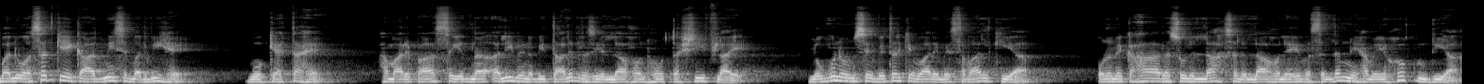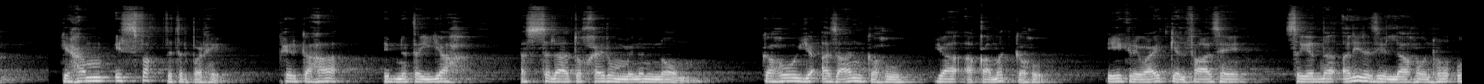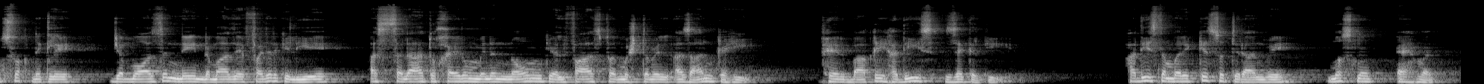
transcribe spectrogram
بنو اسد کے ایک آدمی سے مروی ہے۔ وہ کہتا ہے، ہمارے پاس سیدنا علی بن نبی طالب رضی اللہ عنہ تشریف لائے۔ لوگوں نے ان سے وطر کے بارے میں سوال کیا۔ انہوں نے کہا، رسول اللہ صلی اللہ علیہ وسلم نے ہمیں حکم دیا کہ ہم اس وقت وطر پڑھیں۔ پھر کہا، ابن طیہ الصلاۃ خیر من النوم۔ کہو یا اذان کہو یا اقامت کہو۔ ایک روایت کے الفاظ ہیں۔ سیدنا علی رضی اللہ عنہ اس وقت نکلے جب معذن نے نماز فجر کے لیے الصلاۃ خیر من النوم کے الفاظ پر مشتمل اذان کہی۔ پھر باقی حدیث ذکر کی۔ حدیث نمبر اکیس سو ترانوے، مسند احمد۔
